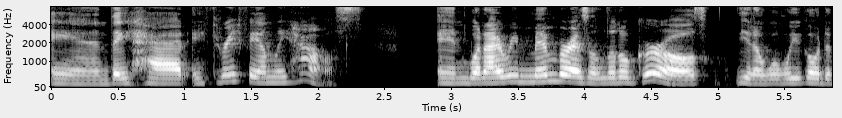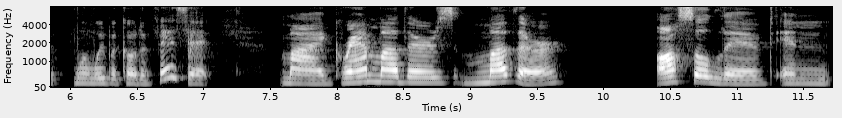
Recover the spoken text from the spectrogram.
and they had a three family house. And what I remember as a little girl, you know, when we go to when we would go to visit, my grandmother's mother also lived in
